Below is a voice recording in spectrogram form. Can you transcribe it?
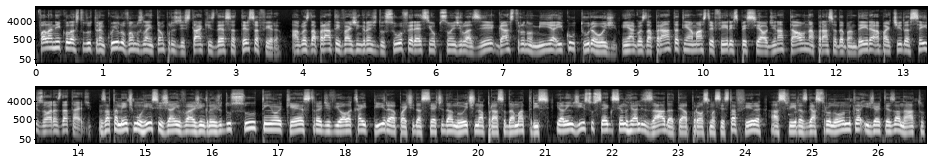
Fala Nicolas, tudo tranquilo? Vamos lá então para os destaques dessa terça-feira. Águas da Prata e Vargem Grande do Sul oferecem opções de lazer, gastronomia e cultura hoje. Em Águas da Prata tem a Master Feira Especial de Natal na Praça da Bandeira a partir das 6 horas da tarde. Exatamente, Maurice, já em Vargem Grande do Sul tem a orquestra de viola caipira a partir das 7 da noite na Praça da Matriz. E além disso, segue sendo realizada até a próxima sexta-feira as feiras gastronômica e de artesanato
